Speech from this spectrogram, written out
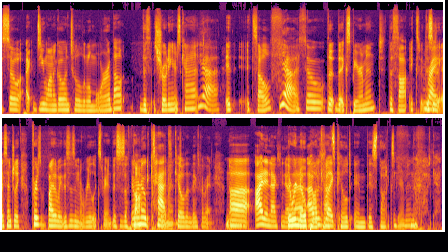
so I, do you want to go into a little more about the Schrodinger's cat Yeah. it itself Yeah. So the the experiment the thought ex- this Right. is essentially first by the way this isn't a real experiment this is a there thought were no experiment. cats killed in the experiment. No. Uh, I didn't actually know. there were no that. I was podcasts like, killed in this thought experiment no podcasts.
